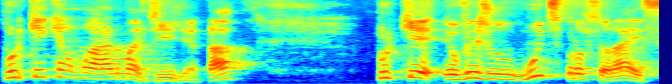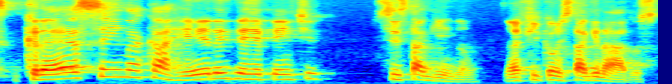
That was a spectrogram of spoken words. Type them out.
Por que, que é uma armadilha, tá? Porque eu vejo muitos profissionais crescem na carreira e de repente se estagnam, né? ficam estagnados.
